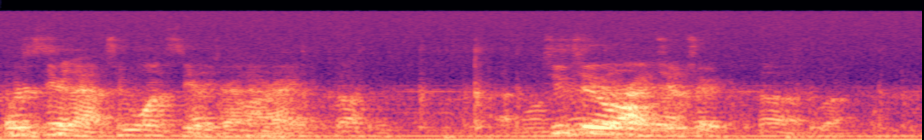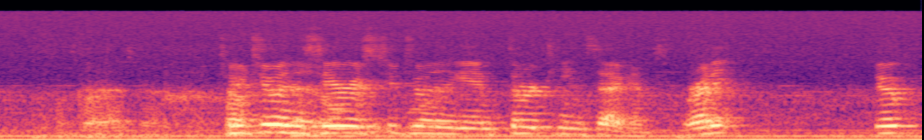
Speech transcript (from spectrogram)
Who's here now? 2-1 series right now, right? Two, two all. Two, two. Oh, that's right, that's right. 2 2 in the series, 2 2 in the game, 13 seconds. Ready? Go.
